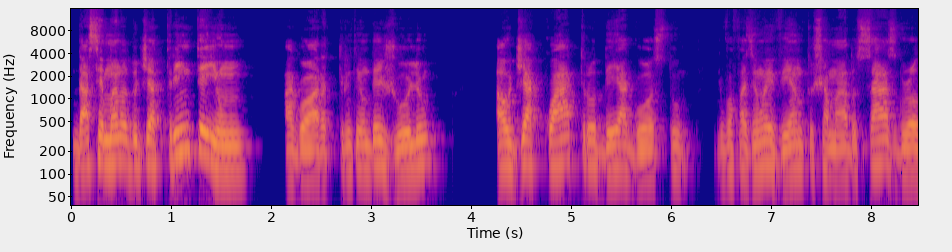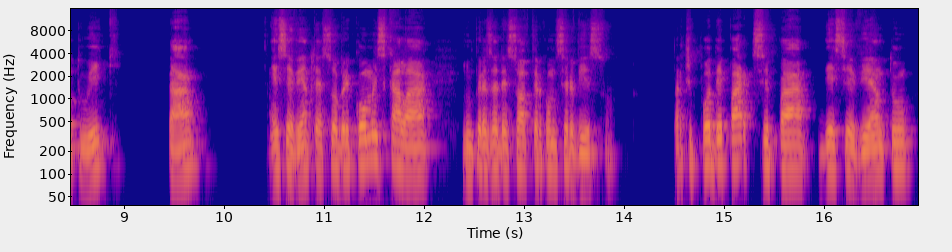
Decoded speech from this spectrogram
da semana do dia 31, agora, 31 de julho, ao dia 4 de agosto, eu vou fazer um evento chamado SaaS Growth Week, tá? Esse evento é sobre como escalar empresa de software como serviço. Para te poder participar desse evento,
